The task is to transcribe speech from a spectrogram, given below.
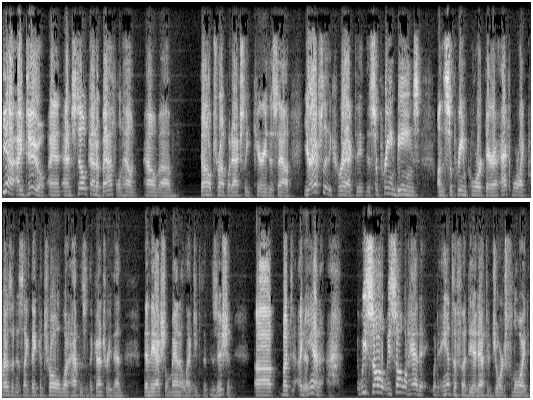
Yeah, I do, and I'm still kind of baffled how how um, Donald Trump would actually carry this out. You're absolutely correct. The, the supreme beings on the Supreme Court there act more like presidents, like they control what happens in the country than than the actual man elected to the position. Uh, but again, we saw we saw what had what Antifa did after George Floyd,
